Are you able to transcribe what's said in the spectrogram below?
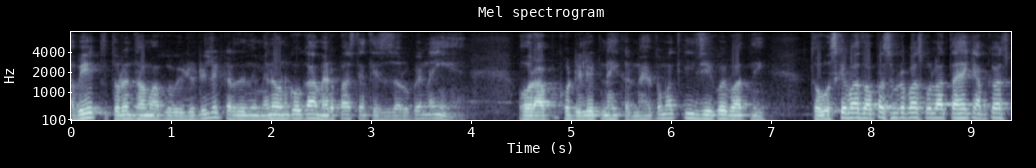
अभी तो तुरंत हम आपको वीडियो डिलीट कर देंगे। मैंने उनको कहा मेरे पास तैंतीस हज़ार रुपये नहीं है और आपको डिलीट नहीं करना है तो मत कीजिए कोई बात नहीं। तो उसके बाद वापस मेरे पास कॉल आता है कि आपके पास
